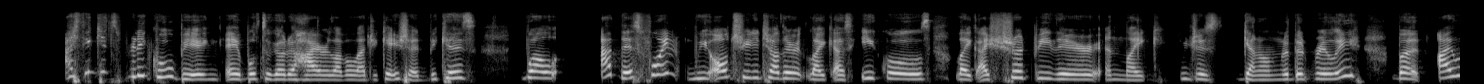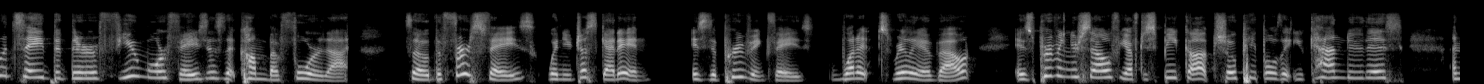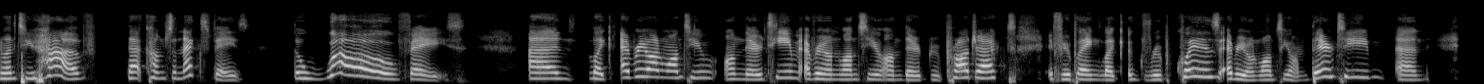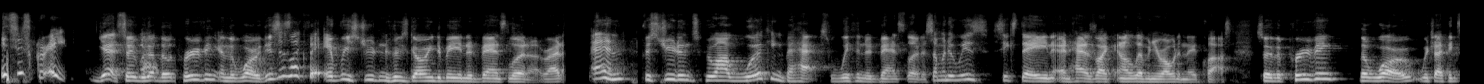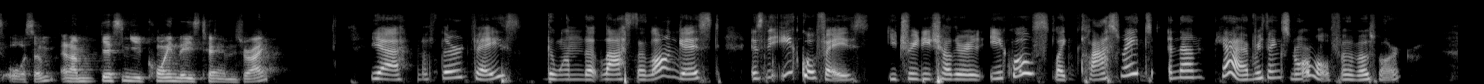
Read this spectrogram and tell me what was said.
I think it's pretty cool being able to go to higher level education because, well, at this point, we all treat each other like as equals, like I should be there, and like we just get on with it, really. But I would say that there are a few more phases that come before that. So, the first phase, when you just get in, is the proving phase. What it's really about is proving yourself. You have to speak up, show people that you can do this. And once you have, that comes the next phase the whoa phase. And like everyone wants you on their team, everyone wants you on their group project. If you're playing like a group quiz, everyone wants you on their team. And it's just great. Yeah, so we got the proving and the whoa. This is like for every student who's going to be an advanced learner, right? And for students who are working perhaps with an advanced learner, someone who is 16 and has like an 11 year old in their class. So the proving, the whoa, which I think is awesome. And I'm guessing you coined these terms, right? Yeah. The third phase, the one that lasts the longest, is the equal phase. You treat each other as equals, like classmates, and then, yeah, everything's normal for the most part.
